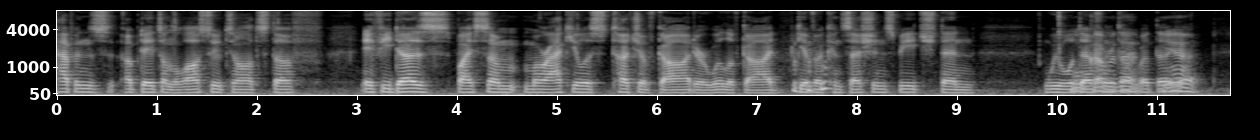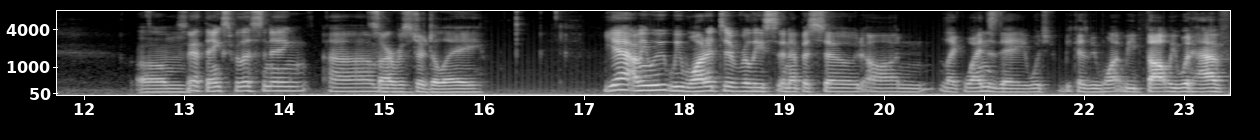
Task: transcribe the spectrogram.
happens, updates on the lawsuits and all that stuff. If he does, by some miraculous touch of God or will of God, give a concession speech, then we will We'll definitely talk about that. yeah. Yeah. Um, so yeah thanks for listening um sorry for such a delay. Yeah, I mean, we, we wanted to release an episode on like Wednesday, which because we want we thought we would have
